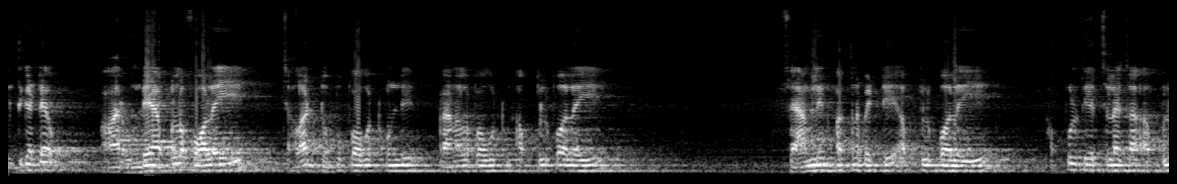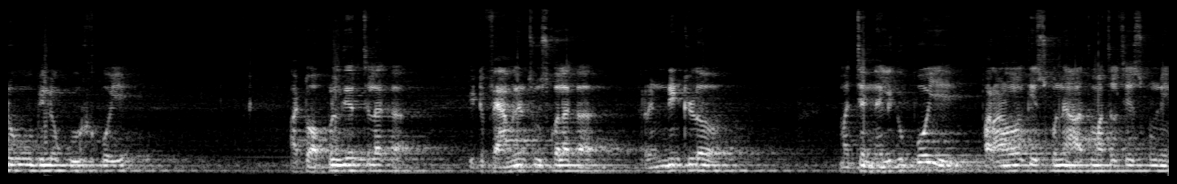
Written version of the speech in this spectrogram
ఎందుకంటే ఆ రెండు యాప్ల్లో ఫాలో అయ్యి చాలా డబ్బు పోగొట్టుకుండి ప్రాణాలు పోగొట్టు అప్పులు పాలయ్యి ఫ్యామిలీని పక్కన పెట్టి అప్పులు పాలయ్యి అప్పులు తీర్చలేక అప్పులు ఊబిలో కూరుకుపోయి అటు అప్పులు తీర్చలేక ఇటు ఫ్యామిలీని చూసుకోలేక రెండింటిలో మధ్య నలిగిపోయి ప్రాణాలు తీసుకుని ఆత్మహత్యలు చేసుకుని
